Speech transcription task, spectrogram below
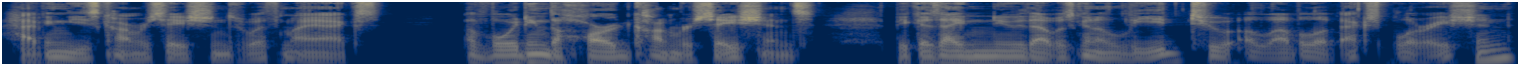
having these conversations with my ex, avoiding the hard conversations because I knew that was going to lead to a level of exploration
